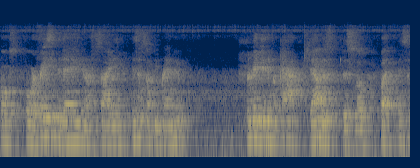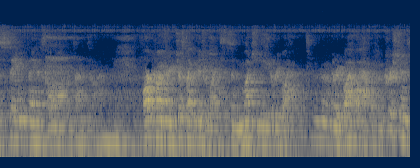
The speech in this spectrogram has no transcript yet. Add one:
Folks, what we're facing today in our society isn't something brand new. There may be a different path down this, this slope, but it's the same thing that's going on from time to time. Our country, just like the Israelites, is in much need of revival. Mm-hmm. And revival happens when Christians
